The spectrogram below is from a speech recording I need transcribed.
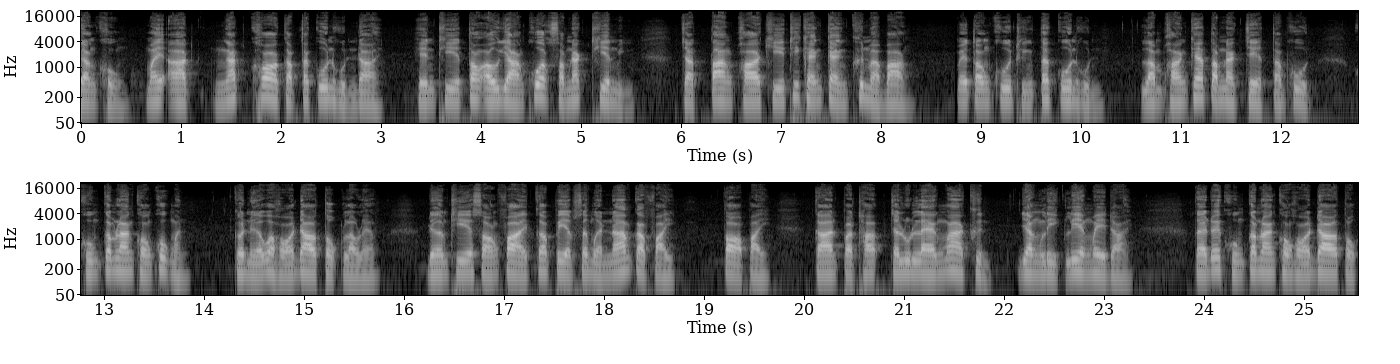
ยังคงไม่อาจงัดข้อกับตระกูลหุ่นได้ เห็นทีต้องเอาอย่างพวกสำนักเทียนหมิง จัดตั้งภาคีที่แข็งแกร่งขึ้นมาบ้าง ไม่ต้องพูดถึงตระกูลหุ่นลำพังแค่ตำหนักเจตตะพูด ขุมกำลังของพวกมัน ก็เหนือว่าหอดาวตกเราแล้ว เดิมทีสองฝ่ายก็เปรียบเสมือนน้ำกับไฟ ต่อไป การประทะจะรุนแรงมากขึ้น ยังหลีกเลี่ยงไม่ได้ แต่ด้วยขุมกำลังของหอดาวตก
